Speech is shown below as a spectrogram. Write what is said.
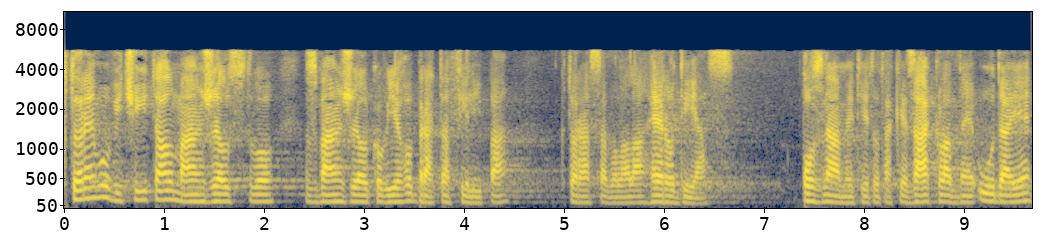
ktorému vyčítal manželstvo s manželkou jeho brata Filipa, ktorá sa volala Herodias. Poznáme tieto také základné údaje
